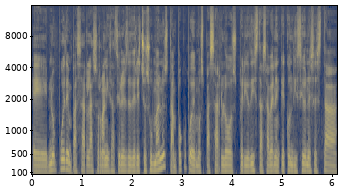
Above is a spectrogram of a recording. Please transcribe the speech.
eh, no pueden pasar las organizaciones de derechos humanos, tampoco podemos pasar los periodistas a ver en qué condiciones está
